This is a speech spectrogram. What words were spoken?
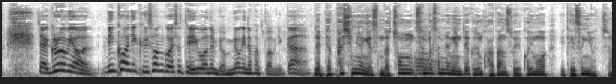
자 그러면 링컨이 그 선거에서 대의원을 몇 명이나 확보합니까? 네, 180명이었습니다. 총 303명인데 그중 과반수에 거의 뭐이 대승이었죠.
